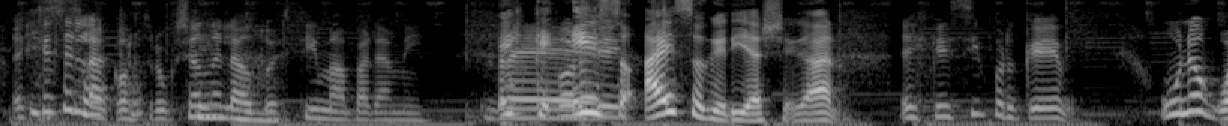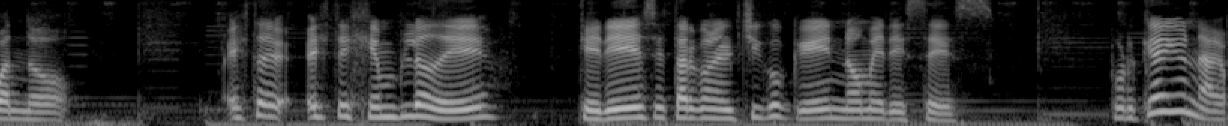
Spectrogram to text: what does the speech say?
Es que esa es la construcción de la autoestima para mí. es que eso, a eso quería llegar. Es que sí, porque uno cuando. Este, este ejemplo de querés estar con el chico que no mereces. Porque hay una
